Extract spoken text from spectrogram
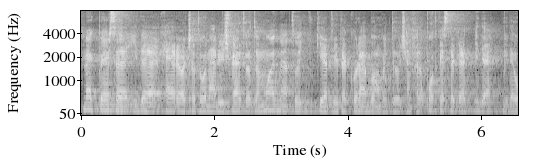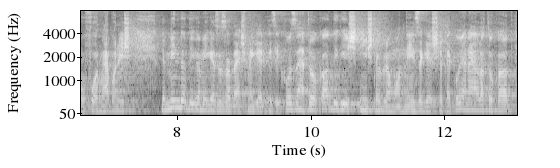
meg persze ide erre a csatornára is feltöltöm majd, mert hogy kértétek korábban, hogy töltsem fel a podcasteket ide videó formában is. De mindaddig, amíg ez az adás megérkezik hozzátok, addig is Instagramon nézegessetek olyan állatokat,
